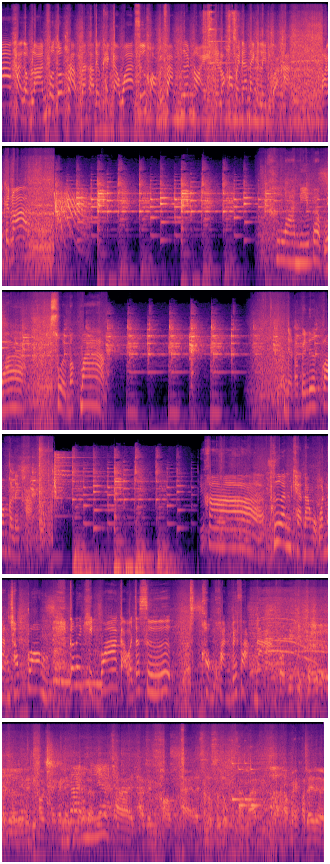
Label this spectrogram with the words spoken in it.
มากค่ะกับร้านโฟโต้คลับนะคะ เดี๋ยวแคทกะว่าซื้อของไปฝาก แบบว่าสวยมากๆ เดี๋ยวเราไปเลือกกล้องกันเลยค่ะนี่ค่ะเพื่อนแคทนางบอกว่านางชอบกล้อง ก็เลยคิดว่ากะว่าจะซื้อของขวัญไปฝากนาง ตัวที่คิดก็คือจะเป็นตัวนี้นะที่เขาใช้กันในที่แบบใช่ถ่ายเป็นคอปถ่ายอะไรสนุกสนุกๆสามารถเอาไปให้เขาได้เลย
